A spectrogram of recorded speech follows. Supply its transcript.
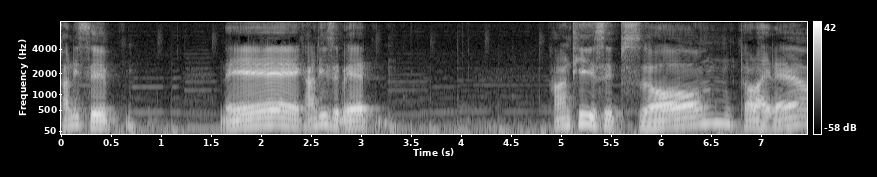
ครั้งที่สิบ นี่ครั้งที่สิบเอ็ดครั้งที่สิบสองเท่าไหร่แล้ว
